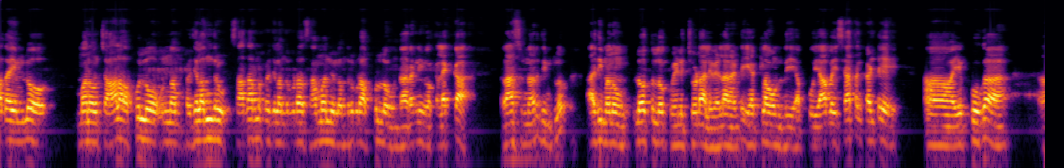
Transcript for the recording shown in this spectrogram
ఆదాయంలో మనం చాలా అప్పుల్లో ఉన్నాం. ప్రజలందరూ సాధారణ ప్రజలందరూ కూడా సామాన్యులందరూ కూడా అప్పుల్లో ఉన్నారని ఒక లెక్క రాసున్నారు దీంట్లో. అది మనం లోతుల్లోకి వెళ్ళి చూడాలి. వెళ్ళాలంటే ఎట్లా ఉంది? అప్పు యాభై శాతం కంటే ఆ ఎక్కువగా ఆ,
